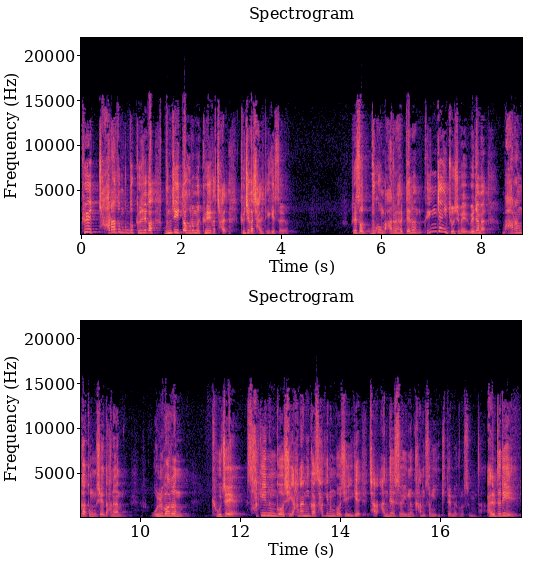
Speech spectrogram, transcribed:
교회 잘하던 분도 교제가 문제 있다 그러면 교회가 잘 교제가 잘 되겠어요? 그래서 누구 말을 할 때는 굉장히 조심해요. 왜냐하면 말함과 동시에 나는 올바른 교제, 사귀는 것이 하나님과 사귀는 것이 이게 잘 안 될 수 있는 가능성이 있기 때문에 그렇습니다. 말들이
